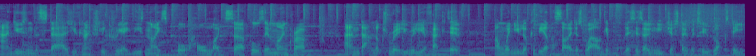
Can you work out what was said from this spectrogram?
and using the stairs, you can actually create these nice porthole-like circles in Minecraft, and that looks really, really effective. And when you look at the other side as well, given that this is only just over two blocks deep,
